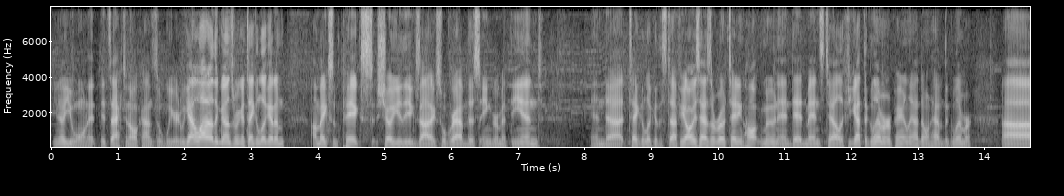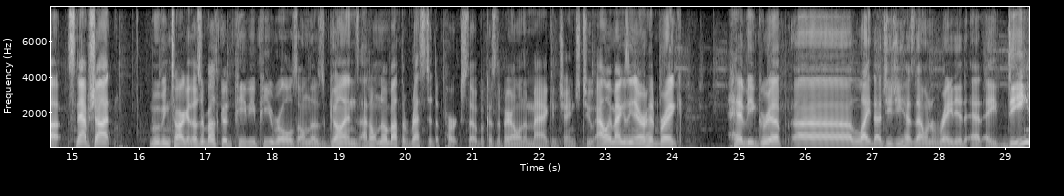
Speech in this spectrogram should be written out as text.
You know you want it. It's acting all kinds of weird. We got a lot of other guns. We're going to take a look at them. I'll make some picks, show you the exotics. We'll grab this engram at the end and uh, take a look at the stuff. He always has a rotating Hawkmoon and Dead Man's Tale. If you got the Glimmer, apparently I don't have the Glimmer. Uh, snapshot, Moving Target. Those are both good PvP rolls on those guns. I don't know about the rest of the perks, though, because the barrel and the mag can change, too. Alloy Magazine, Arrowhead Break, Heavy Grip. Uh, Light.gg has that one rated at a D,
